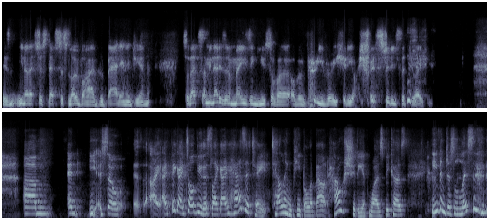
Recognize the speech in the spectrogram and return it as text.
There's, you know, that's just that's just low vibe, bad energy, and so that's, I mean, that is an amazing use of a of a very very shitty shitty situation. um, and so I, I think I told you this. Like I hesitate telling people about how shitty it was because even just listen,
